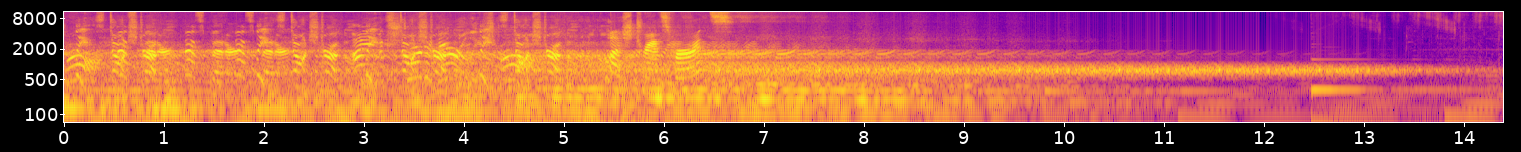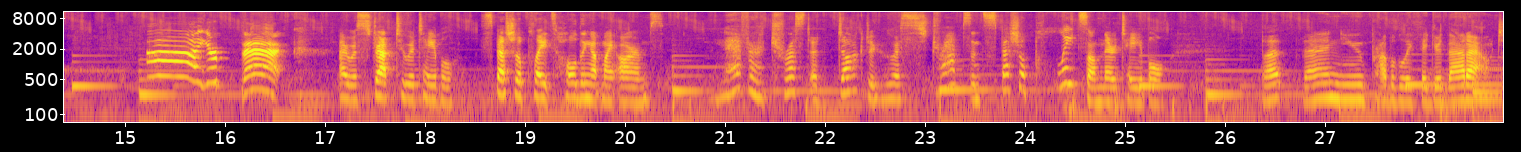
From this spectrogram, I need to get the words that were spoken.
Please don't struggle. That's better. That's better. Don't struggle. Please don't struggle. Please don't struggle. Flesh transference. Ah, you're back. I was strapped to a table, special plates holding up my arms. Never trust a doctor who has straps and special plates on their table. But then you probably figured that out.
